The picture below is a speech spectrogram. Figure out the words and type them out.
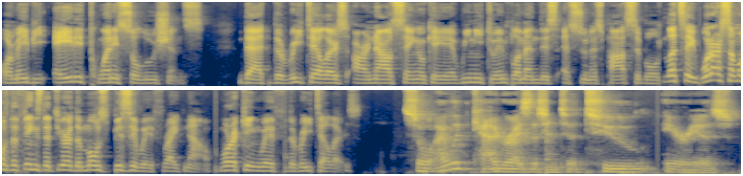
or maybe 80 20 solutions that the retailers are now saying, okay, we need to implement this as soon as possible? Let's say, what are some of the things that you're the most busy with right now working with the retailers? So I would categorize this into two areas.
